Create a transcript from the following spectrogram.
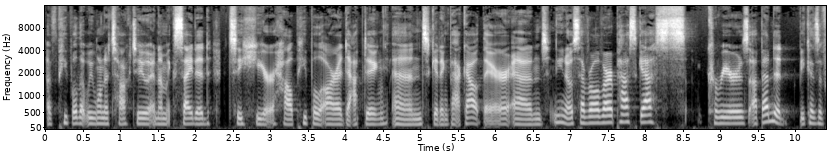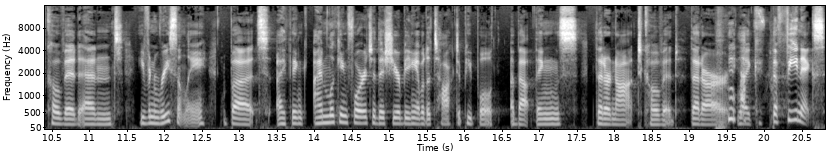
of people that we want to talk to, and I'm excited to hear how people are adapting and getting back out there. And you know, several of our past guests careers upended because of COVID and even recently. But I think I'm looking forward to this year being able to talk to people about things that are not COVID, that are like the Phoenix,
